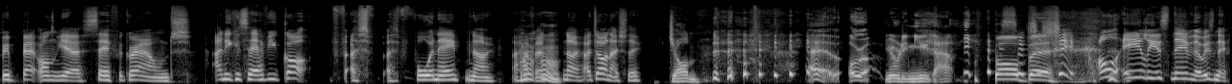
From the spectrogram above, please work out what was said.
be bet on yeah safer ground. And you could say, have you got a, a forename? No, I haven't. No, I don't actually. John. Uh, all right, You already knew that. Bob. Such a uh, shit old alias name though, isn't it?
